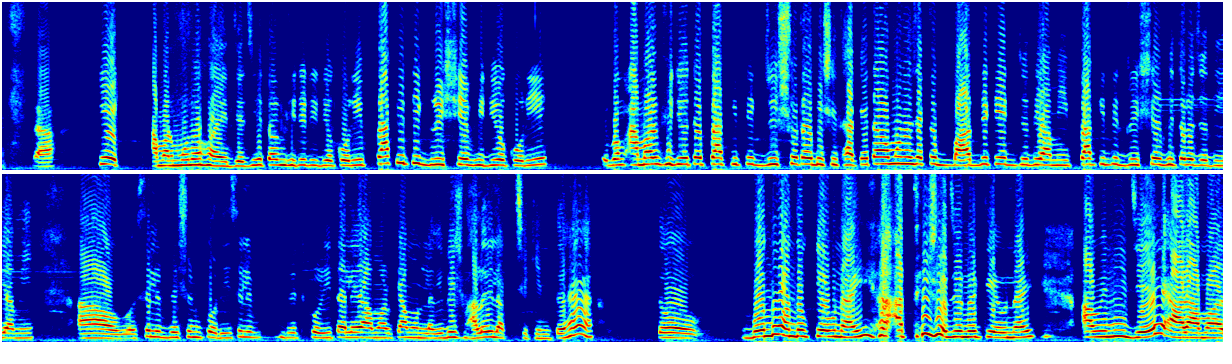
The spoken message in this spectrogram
একটা কেক আমার মনে হয় যে, যেহেতু আমি ভিডিও টিডিও করি, প্রাকৃতিক দৃশ্যে ভিডিও করি এবং আমার ভিডিওতে প্রাকৃতিক দৃশ্যটা বেশি থাকে তা আমার মনে হয় যে একটা বার্থডে কেক যদি আমি প্রাকৃতিক দৃশ্যের ভিতরে যদি আমি সেলিব্রেশন করি সেলিব্রেট করি, তাহলে আমার কেমন লাগে? বেশ ভালোই লাগছে কিন্তু হ্যাঁ? তো বন্ধু বান্ধব কেউ নাই আত্মীয় স্বজনও কেউ নাই। আমি নিজে আর আমার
